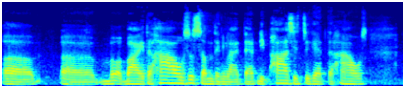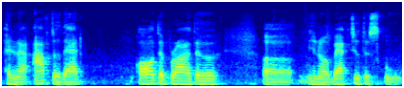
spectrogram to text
Uh, uh, buy the house or something like that, deposit to get the house, and uh, after that, all the brother, uh, you know, back to the school.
